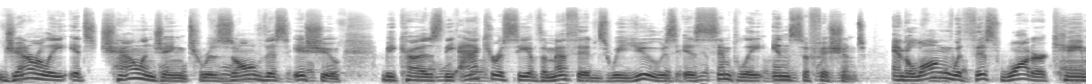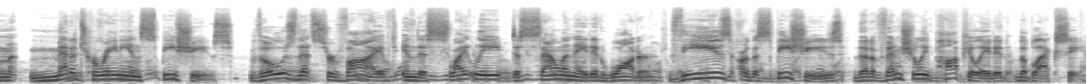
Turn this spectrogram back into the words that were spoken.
Generally, it's challenging to resolve this issue because the accuracy of the methods we use is simply insufficient. And along with this water came Mediterranean species, those that survived in this slightly desalinated water. These are the species that eventually populated the Black Sea.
